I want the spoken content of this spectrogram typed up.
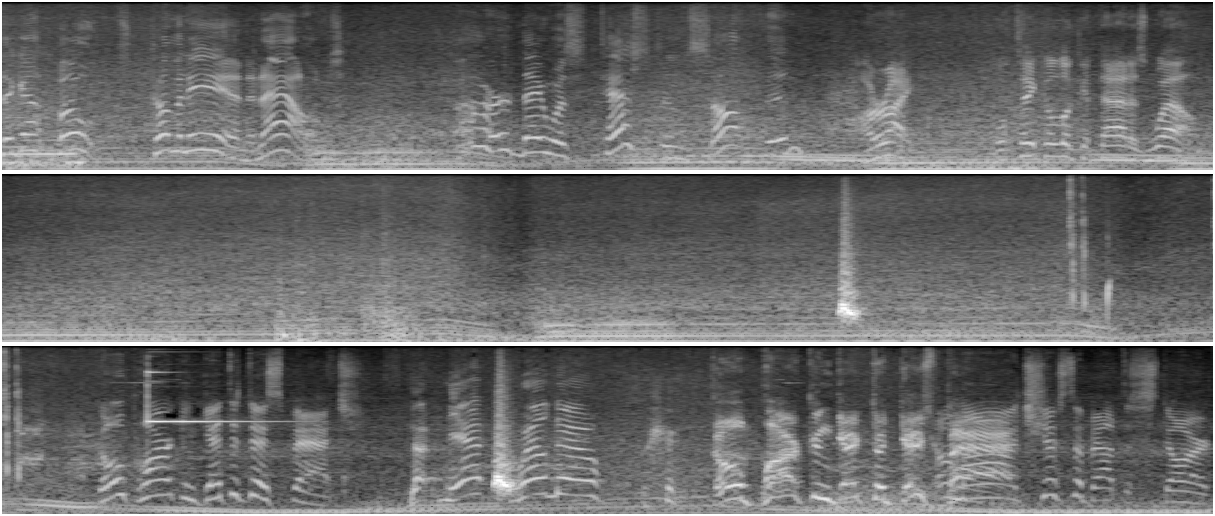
They got boats coming in and out. I heard they was testing something. All right. We'll take a look at that as well. Go park and get to dispatch. Yep, will do. Go park and get to Come on, shift's about to start.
